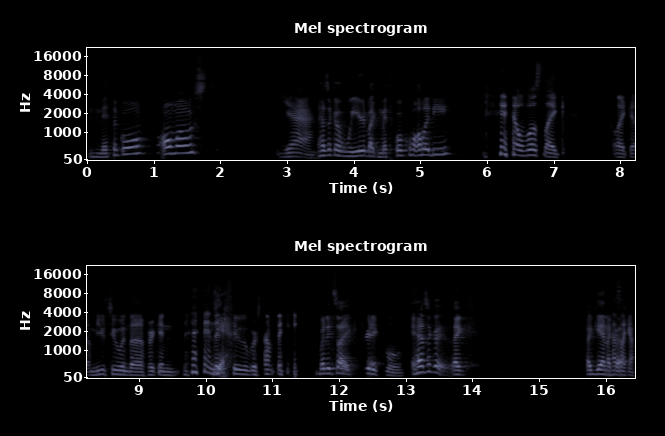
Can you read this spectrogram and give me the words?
mythical almost. Yeah. It has like a weird like mythical quality. Almost like like a Mewtwo in the freaking in the Yeah. tube or something. But it's like Pretty it, cool. it has like a like again It like, has a, like a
